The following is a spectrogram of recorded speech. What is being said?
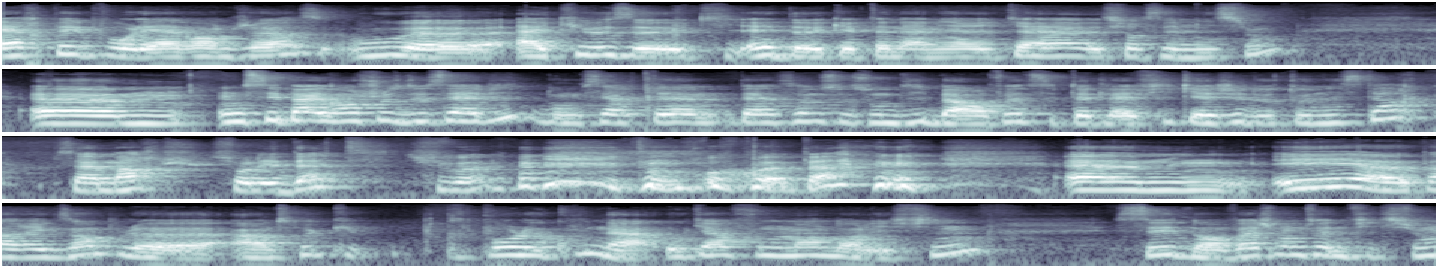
RP pour les Avengers ou hackeuse qui aide Captain America sur ses missions. Euh, on sait pas grand chose de sa vie, donc certaines personnes se sont dit, bah en fait c'est peut-être la fille cachée de Tony Stark, ça marche sur les dates, tu vois, donc pourquoi pas. Euh, et euh, par exemple, un truc qui pour le coup n'a aucun fondement dans les films, c'est dans vachement de fanfiction,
